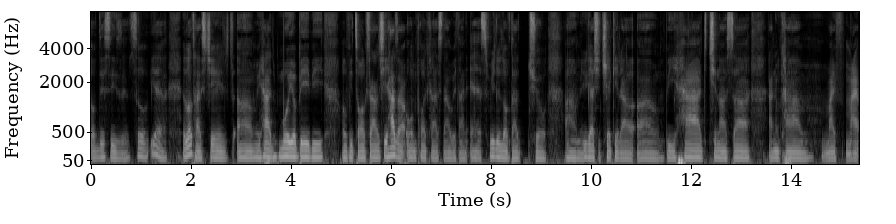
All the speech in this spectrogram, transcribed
of this season. So yeah a lot has changed. Um we had moyo baby of we talk sound. She has her own podcast now with an s. Really love that show. Um you guys should check it out. Um we had chinasa and Ukam my my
